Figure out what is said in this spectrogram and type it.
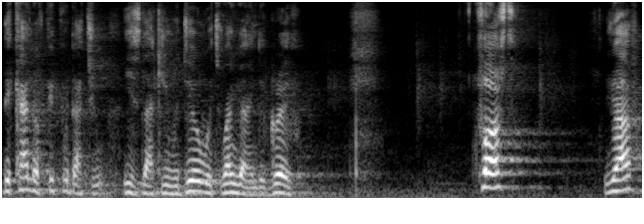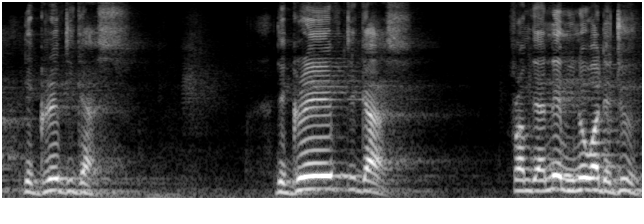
The kind of people that you is like you will deal with when you are in the grave. First, you have the grave diggers. The grave diggers. From their name, you know what they do.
